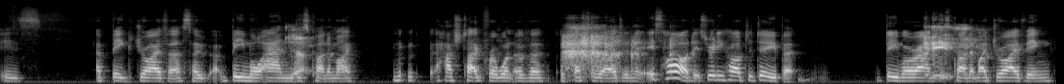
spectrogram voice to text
is a big driver. So uh, be more and Yeah. is kind of my hashtag for a want of a, a better word. And it, it's hard. It's really hard to do, but be more and is is. kind of my driving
